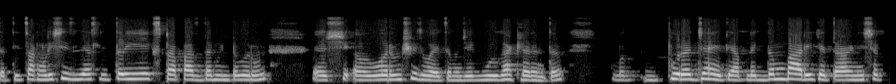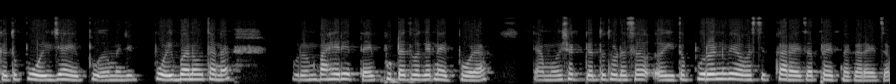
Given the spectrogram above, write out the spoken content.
तर ती चांगली शिजली असली तरी एक्स्ट्रा पाच दहा मिनिटं वरून वरून शिजवायचं म्हणजे गूळ घातल्यानंतर. मग पुरत जे आहे ते आपलं एकदम बारीक येतं आणि शक्यतो पोळी जी आहे म्हणजे पोळी बनवताना पुरण बाहेर येत आहे फुटत वगैरे नाहीत पोळ्या. त्यामुळे शक्यतो थोडंसं इथं पुरण व्यवस्थित करायचा प्रयत्न करायचा.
